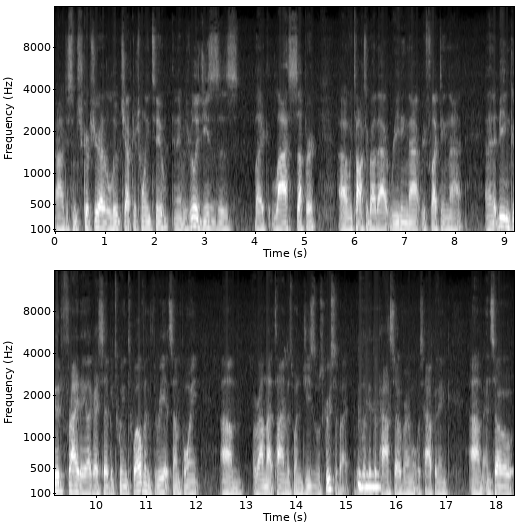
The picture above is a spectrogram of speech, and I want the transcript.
uh, just some scripture out of Luke chapter twenty two, and it was really Jesus's like Last Supper. Uh, we talked about that, reading that, reflecting that, and then it being Good Friday, like I said, between twelve and three at some point. Um, around that time is when Jesus was crucified. We look at the Mhm. Passover and what was happening. Um, and so,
